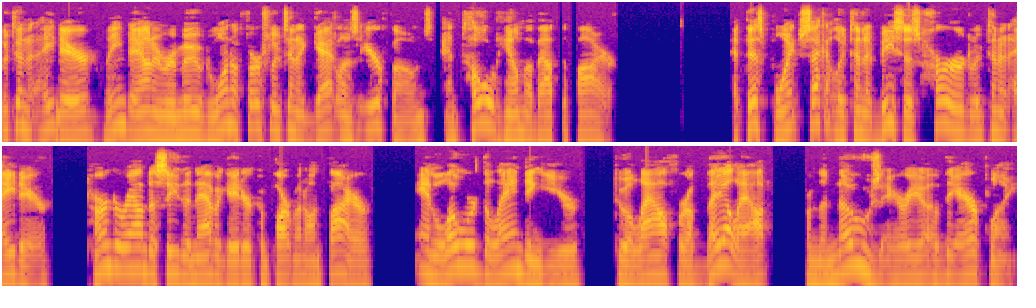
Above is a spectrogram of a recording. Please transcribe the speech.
Lieutenant Adair leaned down and removed one of First Lieutenant Gatlin's earphones and told him about the fire. At this point, Second Lieutenant Beeses heard Lieutenant Adair, turned around to see the navigator compartment on fire, and lowered the landing gear to allow for a bailout from the nose area of the airplane.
